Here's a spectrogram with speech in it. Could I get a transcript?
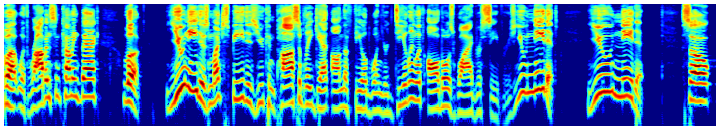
But with Robinson coming back, look, you need as much speed as you can possibly get on the field when you're dealing with all those wide receivers. You need it. You need it. So,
